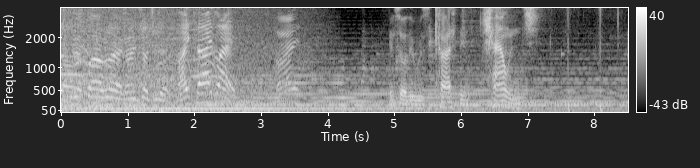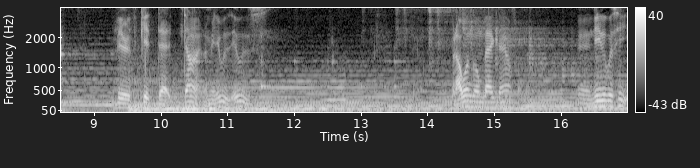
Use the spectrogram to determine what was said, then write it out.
You're far leg. I ain't touching that. My side leg. All right. And so there was constant challenge there to get that done. I mean, it was, it was, but I wasn't going back down from him, and neither was he. You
